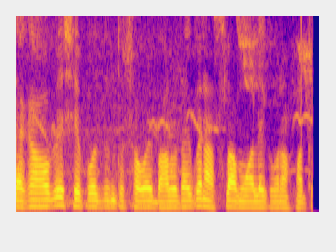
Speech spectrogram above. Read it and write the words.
দেখা হবে, সে পর্যন্ত সবাই ভালো থাকবেন। আসসালামু আলাইকুম রহমতুল্লাহ।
